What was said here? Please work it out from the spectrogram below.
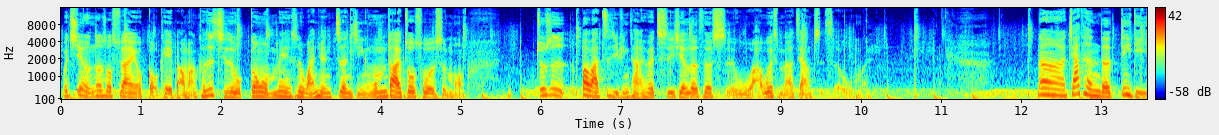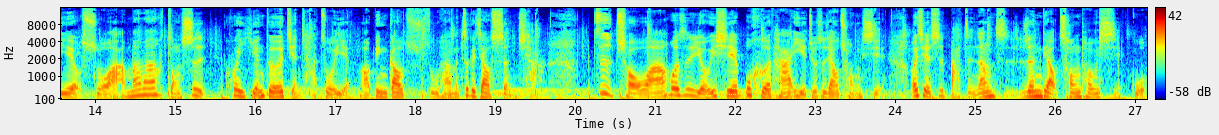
我记得我那时候虽然有狗可以帮忙，可是其实我跟我妹是完全震惊，我们到底做错了什么？就是爸爸自己平常也会吃一些垃圾食物啊，为什么要这样指责我们？那加藤的弟弟也有说啊，妈妈总是会严格检查作业，然后并告诉他们这个叫审查，自丑啊，或是有一些不合他意，就是要重写，而且是把整张纸扔掉，从头写过。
